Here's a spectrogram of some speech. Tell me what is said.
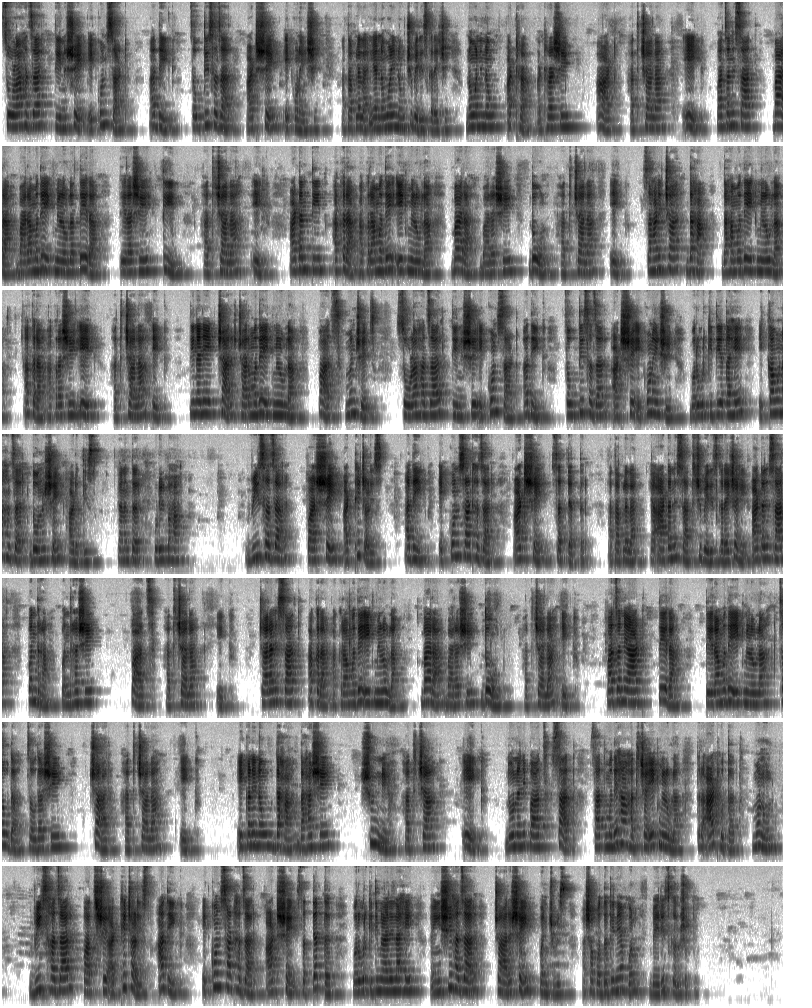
सोळा हजार तीनशे एकोणसाठ अधिक चौतीस हजार आठशे एकोणऐंशी. आता आपल्याला या नऊ आणि नऊची बेरीज करायची नऊ आणि नऊ अठरा. अठराशे आठ. हातच्याला एक. पाच आणि सात बारा. बारामध्ये एक मिळवला तेरा. तेराशे तीन. हातच्याला एक. आठ आणि तीन अकरा. अकरामध्ये एक मिळवला बारा. बाराशे दोन. हातच्याला एक. सहा आणि चार दहा. दहामध्ये एक मिळवला अकरा. अकराशे एक. हातच्याला एक. तीन आणि एक चार. चारमध्ये एक मिळवला पाच. म्हणजेच सोळा हजार तीनशे एकोणसाठ अधिक. चौतीस हजार आठशे एकोणऐंशी बरोबर किती येत आहे? एकावन्न हजार दोनशे अडतीस. त्यानंतर पुढील पहा. वीस हजार पाचशे अठ्ठेचाळीस. अधिक एकोणसाठ हजार आठशे सत्याहत्तर. आता आपल्याला या आठ आणि सातची बेरीज करायची आहे. आठ आणि सात पंधरा. पंधराशे पाच हातच्याला एक. चार आणि सात अकरा. अकरामध्ये एक मिळवला. बारा बाराशे दोन हातच्याला एक. पाच आणि आठ तेरा. तेरामध्ये एक मिळवला चौदा. चौदाशे चार हातच्याला एक. एक आणि नऊ दहा. दहाशे शून्य हातच्या एक. दोन आणि पाच सात. सातमध्ये हा हातच्या एक मिळवला तर आठ होतात. म्हणून वीस हजार पाचशे अठ्ठेचाळीस अधिक एकोणसाठ हजार आठशे सत्याहत्तर बरोबर किती मिळालेलं आहे? ऐंशी हजार चारशे पंचवीस. अशा पद्धतीने आपण बेरीज करू शकतो.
